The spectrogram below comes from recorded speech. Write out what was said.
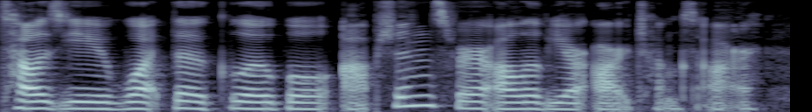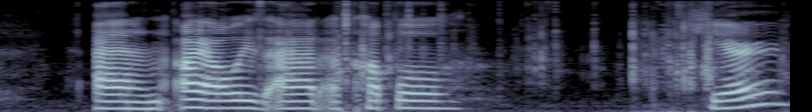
tells you what the global options for all of your R chunks are. And I always add a couple here.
